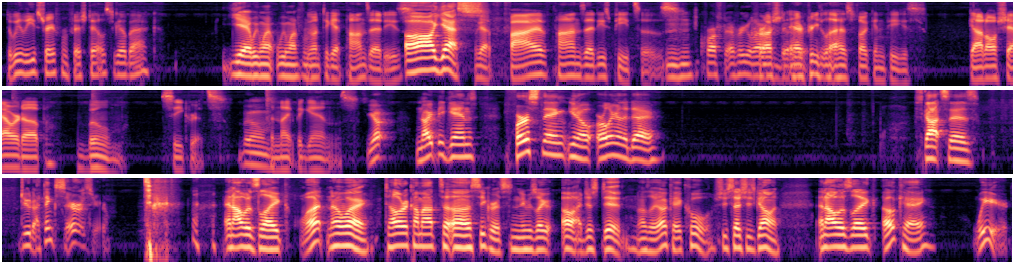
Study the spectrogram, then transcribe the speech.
Did we leave straight from Fishtails to go back? yeah. We went we went from We went to get Ponzetti's. oh yes, we got five Ponzetti's pizzas. Mhm. crushed every last Crushed bit every last fucking piece. Got all showered up. Boom. Seacrets. boom. The night begins. Yep. Night begins. First thing, you know, earlier in the day, Scott says, Dude, I think Sarah's here. and I was like, What? No way. Tell her to come out to uh, Seacrets. And he was like, Oh, I just did. And I was like, Okay, cool. She said she's going. And I was like, Okay, weird.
